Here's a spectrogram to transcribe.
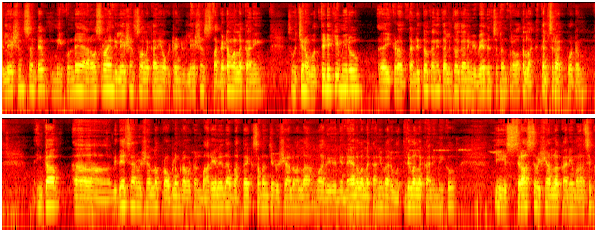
రిలేషన్స్ అంటే మీకుండే అనవసరమైన రిలేషన్స్ వల్ల కానీ ఒకటి రెండు రిలేషన్స్ తగ్గటం వల్ల కానీ సో వచ్చిన ఒత్తిడికి మీరు ఇక్కడ తండ్రితో కానీ తల్లితో కానీ విభేదించడం తర్వాత లక్క కలిసి రాకపోవటం ఇంకా విదేశాల విషయాల్లో ప్రాబ్లం రావటం భార్య లేదా భర్తకి సంబంధించిన విషయాల వల్ల వారి నిర్ణయాల వల్ల కానీ వారి ఒత్తిడి వల్ల కానీ మీకు ఈ స్థిరాస్తి విషయాల్లో కానీ మానసిక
